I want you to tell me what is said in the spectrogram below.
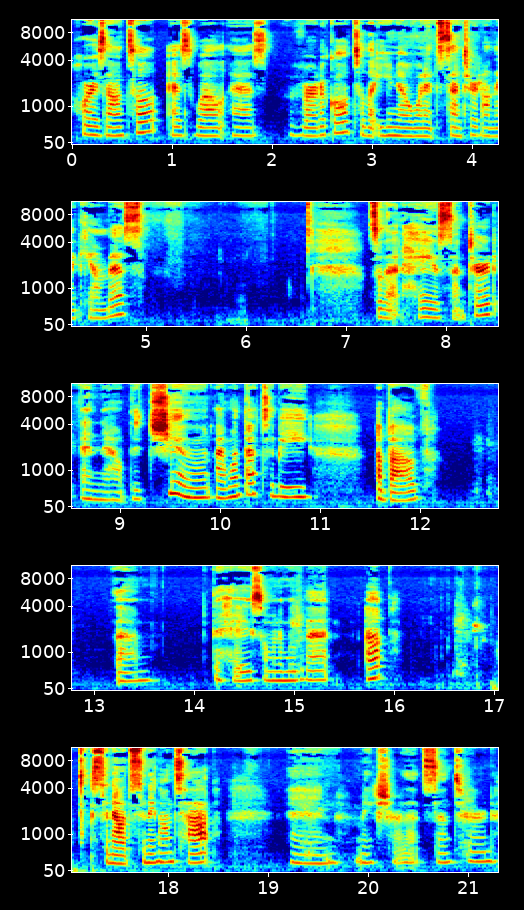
horizontal as well as vertical to let you know when it's centered on the canvas. So that Hey is centered. And now the June, I want that to be above um, the Hey. So I'm gonna move that up. So now it's sitting on top and make sure that's centered.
